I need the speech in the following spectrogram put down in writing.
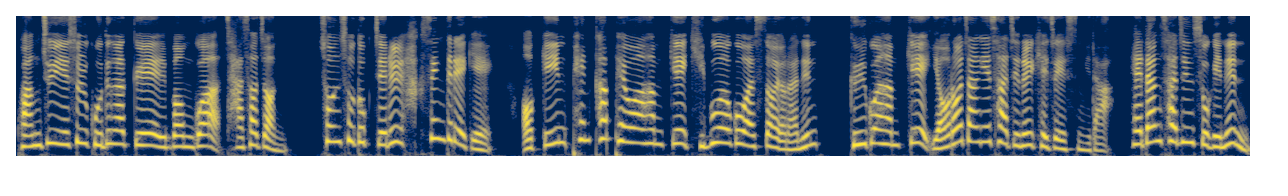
광주예술고등학교의 앨범과 자서전, 손소독제를 학생들에게 어깨인 팬카페와 함께 기부하고 왔어요라는 글과 함께 여러 장의 사진을 게재했습니다. 해당 사진 속에는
